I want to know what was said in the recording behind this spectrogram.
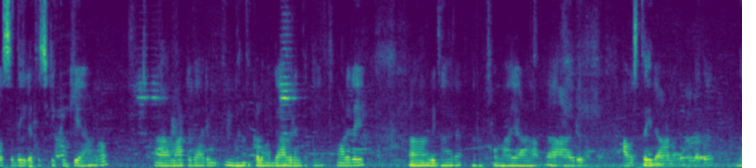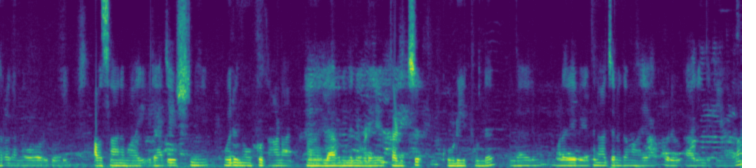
വസതിയിൽ എത്തിച്ചിരിക്കുകയാണ്. നാട്ടുകാരും ബന്ധുക്കളും എല്ലാവരും തന്നെ വളരെ ആ, വികാര നിർഭമായാണ് ആ ഒരു അവസ്ഥയിലാണ് ഉള്ളത് നിറകണ്ണുകളോടുകൂടി അവസാനമായി രാജേഷിനെ ഒരു നോക്ക് കാണാൻ എല്ലാവരും തന്നെ ഇവിടെ തടിച്ച് കൂടിയിട്ടുണ്ട്. എന്തായാലും വളരെ വേദനാജനകമായ ഒരു കാര്യം തന്നെയാണ്.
